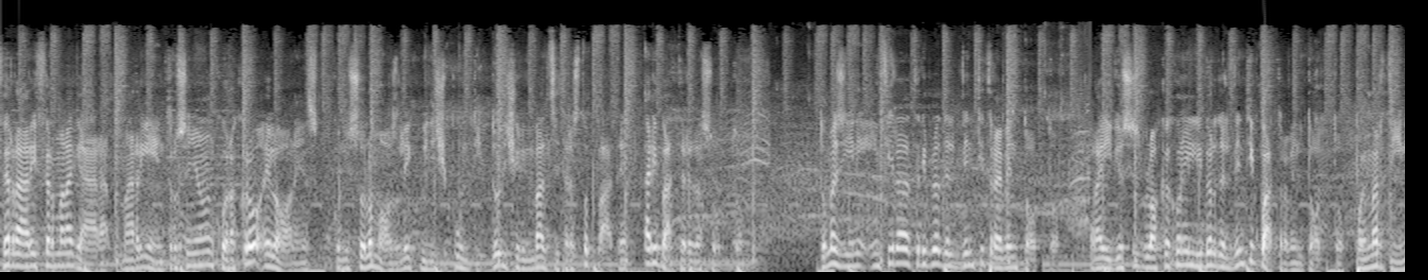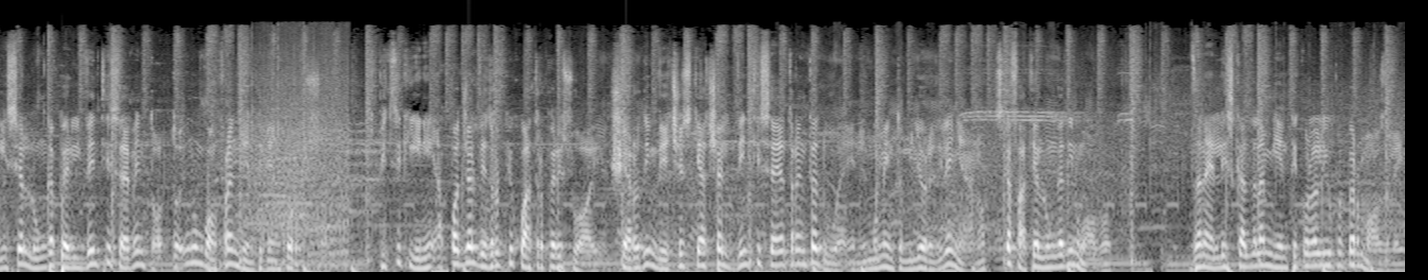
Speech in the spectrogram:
Ferrari ferma la gara, ma al rientro segnano ancora Crow e Lorenz, con il solo Mosley 15 punti, 12 rimbalzi e 3 stoppate, a ribattere da sotto. Tomasini infila la tripla del 23-28. Raivio si sblocca con il libero del 24-28. Poi Martini si allunga per il 26-28 in un buon frangente biancorosso. Spizzichini appoggia il vetro il più 4 per i suoi, Sherrod invece schiaccia il 26-32 e nel momento migliore di Legnano Scafati allunga di nuovo. Zanelli scalda l'ambiente con la liupa per Mosley,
